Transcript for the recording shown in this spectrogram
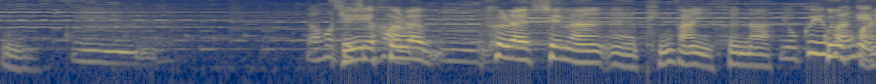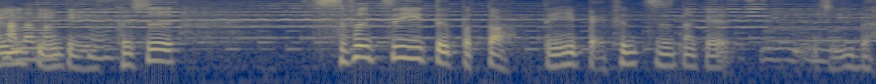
嗯，嗯，然后所这些画儿，以后来嗯，后来虽然嗯平反以后呢，有归归还给他们吗一点点，嗯可是十分之一都不到，等于百分之那个之一吧。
